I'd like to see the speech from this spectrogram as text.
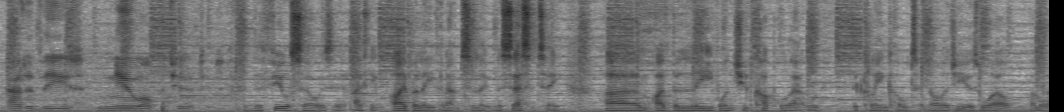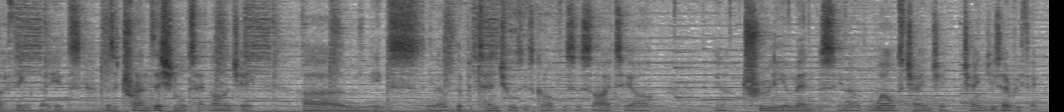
out of these new opportunities. The fuel cell is, I think, I believe, an absolute necessity. Um, I believe once you couple that with the clean coal technology as well, I mean, I think that it's as a transitional technology, um, it's you know the potentials it's going to offer society are you know truly immense. You know, world changing, changes everything.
